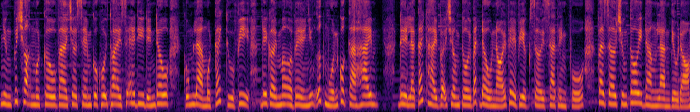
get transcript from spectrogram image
nhưng cứ chọn một câu và chờ xem cuộc hội thoại sẽ đi đến đâu cũng là một cách thú vị để gợi mở về những ước muốn của cả hai. Đây là cách hai vợ chồng tôi bắt đầu nói về việc rời xa thành phố và giờ chúng tôi đang làm điều đó.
